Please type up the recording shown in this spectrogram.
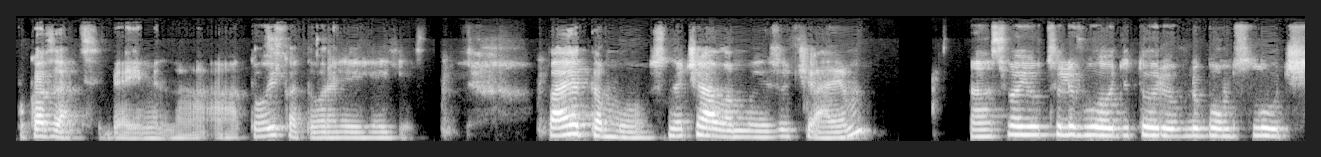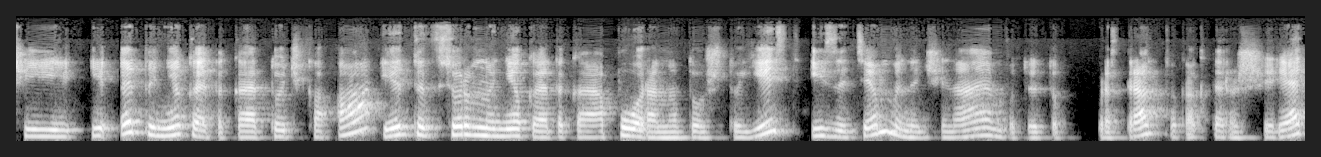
показать себя именно а, той, которая я есть. Поэтому сначала мы изучаем а, свою целевую аудиторию в любом случае, и это некая такая точка А, и это все равно некая такая опора на то, что есть, и затем мы начинаем вот это пространство как-то расширять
